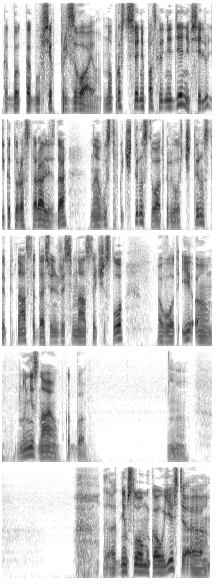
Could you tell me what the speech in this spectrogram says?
как бы, как бы всех призываю, но просто сегодня последний день, и все люди, которые старались, да, на выставку 14 открылась, 14 15 да, сегодня уже 17 число, вот, и, э, ну, не знаю, как бы, э, одним словом, у кого есть э,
